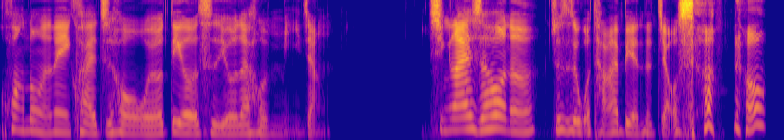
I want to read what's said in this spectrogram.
晃动的那一块之后，我又第二次又在昏迷。这样醒来的时候呢，就是我躺在别人的脚上，然后。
